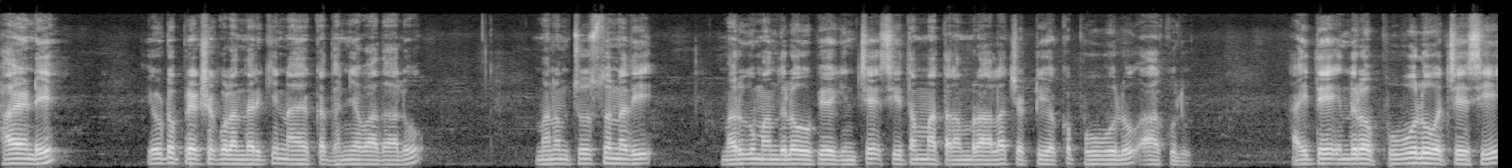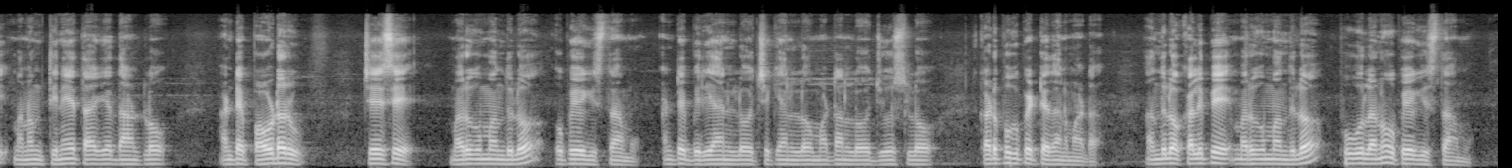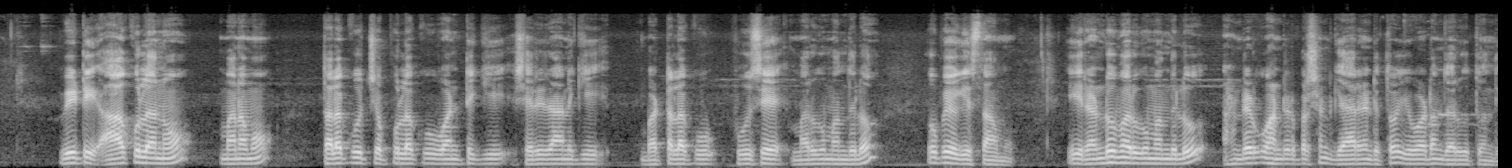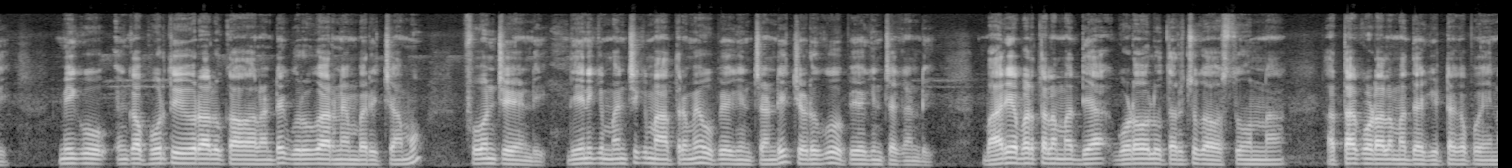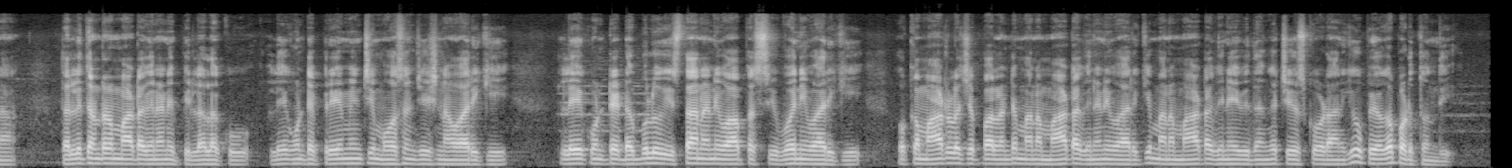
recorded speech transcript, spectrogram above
Hi అండి. YouTube ప్రేక్షకులందరికీ నా యొక్క ధన్యవాదాలు. మనం చూస్తున్నది మరుగుమందులో ఉపయోగించే సీతమ్మ తలంబ్రాల చెట్టు యొక్క పువ్వులు ఆకులు. అయితే ఇందులో పువ్వులు వచ్చేసి మనం తినే తాగే దాంట్లో అంటే పౌడరు చేసే మరుగుమందులో ఉపయోగిస్తాము. అంటే బిర్యానీలో చికెన్లో మటన్లో జ్యూస్లో కడుపుకు పెట్టేదన్నమాట. అందులో కలిపే మరుగుమందులో పువ్వులను ఉపయోగిస్తాము. వీటి ఆకులను మనము తలకు చెప్పులకు వంటికి శరీరానికి బట్టలకు పూసే మరుగుమందులో ఉపయోగిస్తాము. ఈ రెండు మరుగుమందులు హండ్రెడ్కు హండ్రెడ్ పర్సెంట్ గ్యారంటీతో ఇవ్వడం జరుగుతుంది. మీకు ఇంకా పూర్తి వివరాలు కావాలంటే గురువుగారి నెంబర్ ఇచ్చాము. ఫోన్ చేయండి. దీనికి మంచికి మాత్రమే ఉపయోగించండి చెడుకు ఉపయోగించకండి. భార్యాభర్తల మధ్య గొడవలు తరచుగా వస్తూ ఉన్నా అత్తాకోడల మధ్య గిట్టకపోయినా తల్లిదండ్రుల మాట వినని పిల్లలకు లేకుంటే ప్రేమించి మోసం చేసిన వారికి లేకుంటే డబ్బులు ఇస్తానని వాపస్ ఇవ్వని వారికి ఒక మాటలో చెప్పాలంటే మన మాట వినని వారికి మన మాట వినే విధంగా చేసుకోవడానికి ఉపయోగపడుతుంది.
